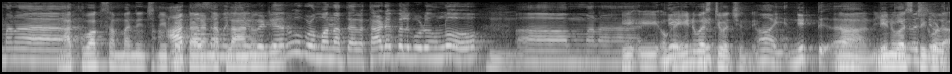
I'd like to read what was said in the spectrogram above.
మన ఆక్వాకు సంబంధించి పెట్టారు. ఇప్పుడు మన తాడేపల్లిగూడెంలో ఆ, మన యూనివర్సిటీ వచ్చింది. నిట్ యూనివర్సిటీ కూడా.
